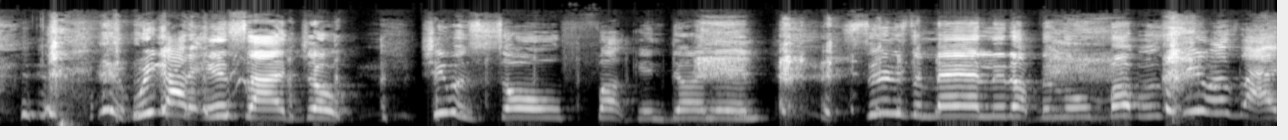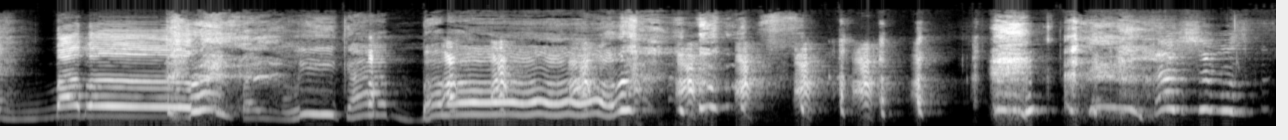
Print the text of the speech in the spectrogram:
we got an inside joke. She was so fucking done in. As soon as the man lit up the little bubbles, he was like, bubbles. Like, we got bubbles. that shit was funny.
